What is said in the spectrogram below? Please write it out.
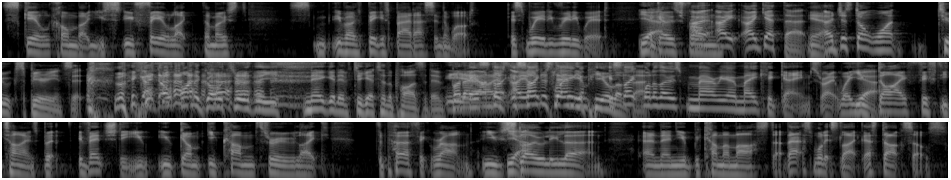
skill combo, you you feel like the most s- the most biggest badass in the world. It's really really weird. Yeah, it goes from I, I, I get that. Yeah. I just don't want to experience it. like I don't want to go through the negative to get to the positive. But I, Yeah, under- it's I understand playing the a- appeal It's of like that. one of those Mario Maker games, right, where you Yeah. die fifty times, but eventually you you come you come through like the perfect run, and you Yeah. slowly learn, and then you become a master. That's what it's like. That's Dark Souls.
